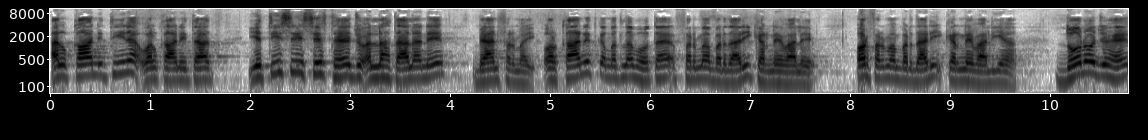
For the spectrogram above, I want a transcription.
القانتین والقانتات، یہ تیسری صفت ہے جو اللہ تعالیٰ نے بیان فرمائی۔ اور قانت کا مطلب ہوتا ہے فرما برداری کرنے والے اور فرما برداری کرنے والیاں۔ دونوں جو ہے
